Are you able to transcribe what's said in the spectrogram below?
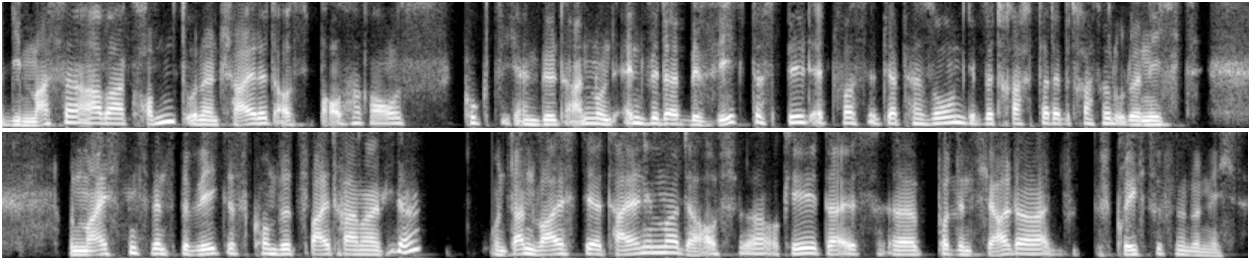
die Masse aber kommt und entscheidet aus dem Bauch heraus, guckt sich ein Bild an und entweder bewegt das Bild etwas der Person, der Betrachter, der Betrachterin oder nicht. Und meistens, wenn es bewegt ist, kommen sie zwei, dreimal wieder. Und dann weiß der Teilnehmer, der Aussteller, okay, da ist äh, Potenzial da, ein Gespräch zu führen oder nicht.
